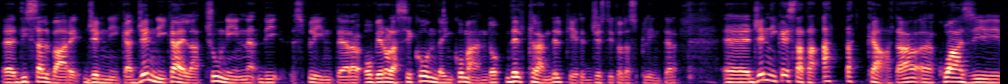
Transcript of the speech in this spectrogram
eh, di salvare Gennika. Gennika è la Chunin di Splinter, ovvero la seconda in comando del clan del piede gestito da Splinter eh, Jennica è stata attaccata eh, quasi,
